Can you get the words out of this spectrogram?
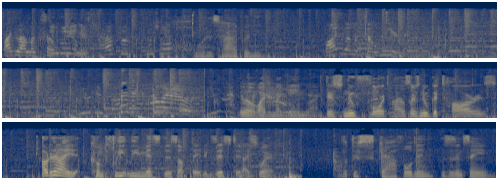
Why do I look so weird? least have the witch hat? What is happening? Why do I look so weird? Ew, why did my game lag? There's new floor tiles, there's new guitars. How did I completely miss this update existed, I swear. Look, there's scaffolding. This is insane.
